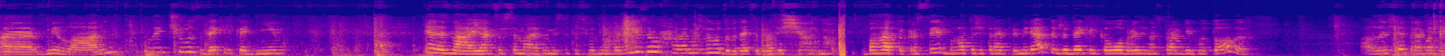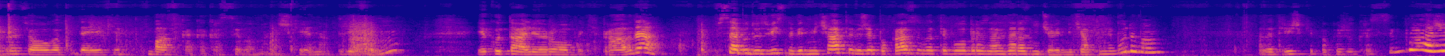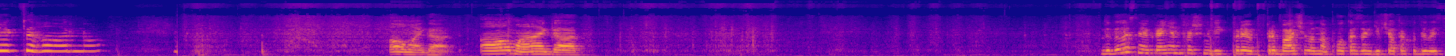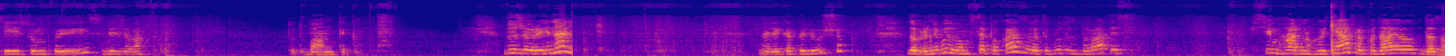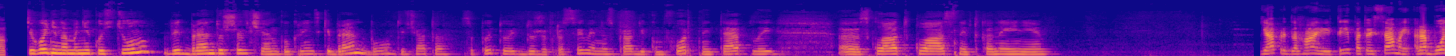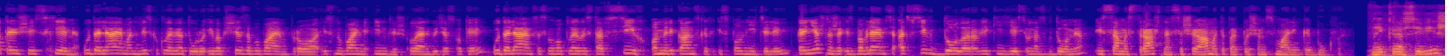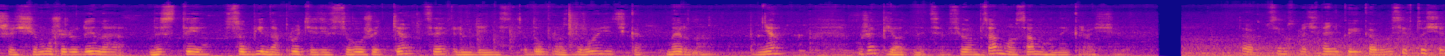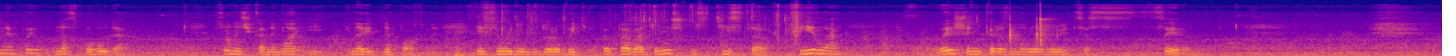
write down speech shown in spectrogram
Е, в Мілан лечу за декілька днів. Я не знаю, як це все має поміститись в одну валізу, але можливо доведеться брати ще одну. Багато краси, багато ще треба приміряти. Вже декілька образів насправді готових. Але ще треба допрацьовувати деякі. Баска, яка красива в мене шкіряна. Дивіться, яку талію робить, правда? Все буду, звісно, відмічати, вже показувати в образах. Зараз нічого відмічати не буду вам. Але трішки покажу краси. Боже, як це гарно! О май гад! О май гад! Дивилась на Ukrainian Fashion Week, при, прибачила на показах, дівчата ходили з цією сумкою і собі взяла. Тут бантик. Дуже оригінально. Далі капелюшок. Добре, не буду вам все показувати, буду збиратись. Всім гарного дня, пропадаю до завтра. Сьогодні на мені костюм від бренду Шевченко, український бренд, бо дівчата запитують, дуже красивий, насправді комфортний, теплий, е, склад класний в тканині. Я предлагаю йти по той самой работающей схеме. Удаляем англійську клавіатуру і вообще забуваємо про існування English languages, окей? Удаляємо со свого плейлиста всіх американських исполнителей. Конечно же, избавляємося від всіх доларів, які є у нас в домі. І саме страшне, США ми тепер пишемо з маленької букви. Найкрасивіше, що може людина нести в собі на протязі всього життя, це людяність. Доброго здоров'ячка, мирного дня. Уже п'ятниця. Всього вам самого-самого найкращого. Так, всім смачненької кавусі, хто ще не пив. У нас погода. Сонечка нема і, і навіть не пахне. Я сьогодні буду робити ПП ватрушку з тіста філа, вишеньки розморожуються з сиром.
